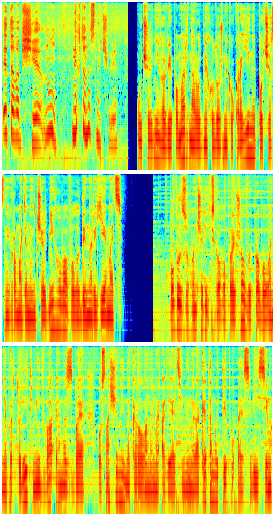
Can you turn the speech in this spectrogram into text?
Це взагалі, ну, ніхто нас не чує. У Чернігові помер народний художник України, почесний громадянин Чернігова Володимир Ємець. Поблизу Гончарівського пройшов випробування вертоліт Мі-2 МСБ, оснащений некерованими авіаційними ракетами типу С-8.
